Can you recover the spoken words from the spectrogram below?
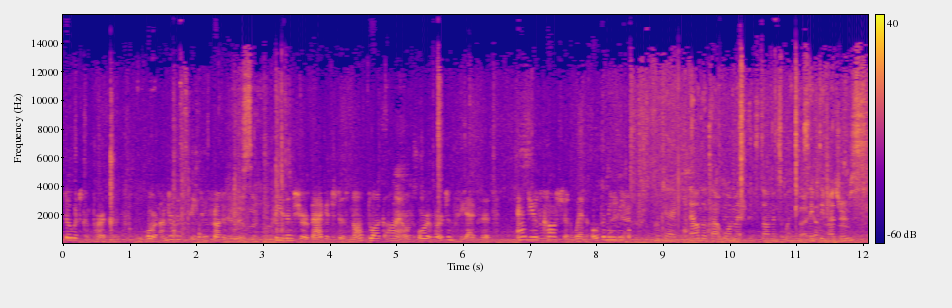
stowage compartment or under the seat in front of you. Please ensure baggage does not block aisles or emergency exits and use caution when opening the... Okay, now that that woman is done explaining safety measures,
